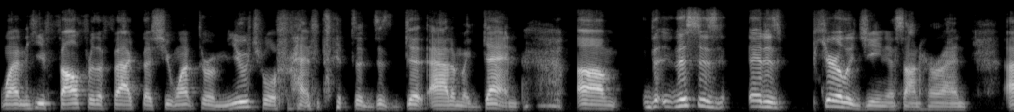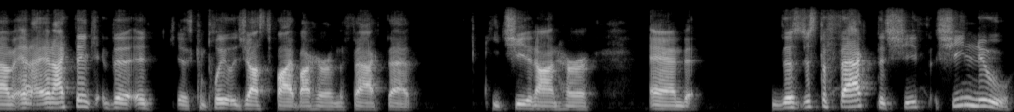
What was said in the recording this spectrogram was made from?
when he fell for the fact that she went through a mutual friend to just get at him again. Um, th- this is it is purely genius on her end, um, and and I think that it is completely justified by her in the fact that he cheated on her, and there's just the fact that she she knew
